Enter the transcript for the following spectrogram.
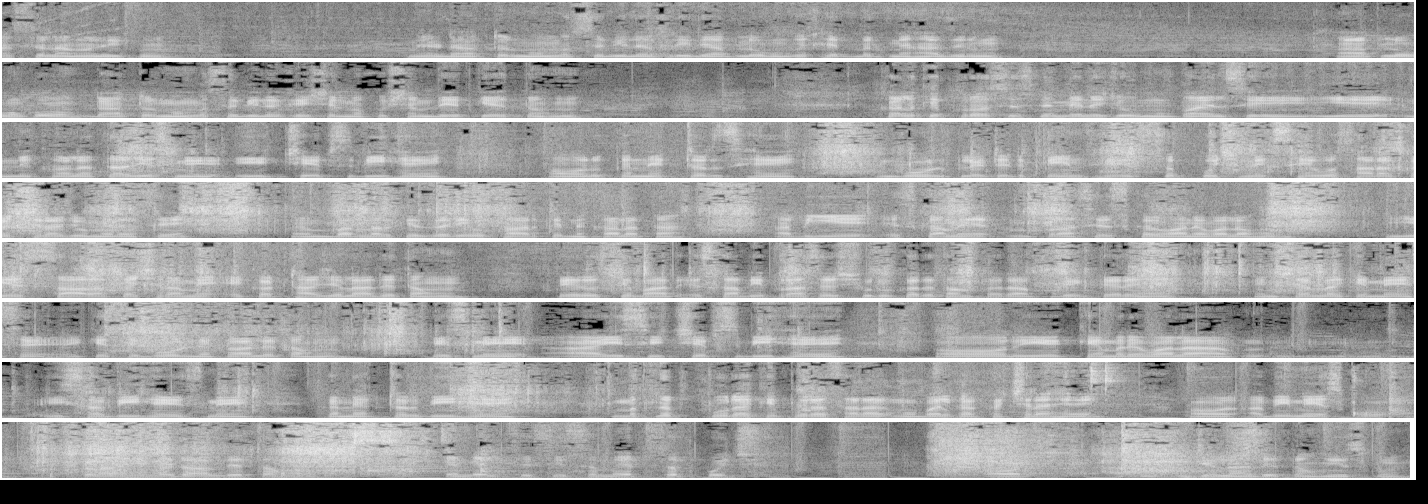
असलकुम मैं डॉक्टर मोहम्मद सबील अफरीदी आप लोगों की खिदमत में हाजिर हूँ। आप लोगों को डॉक्टर मोहम्मद सबील फेशियल में खुश आमदेद कहता हूँ। कल के प्रोसेस में मैंने जो मोबाइल से ये निकाला था, जिसमें ये चिप्स भी हैं और कनेक्टर्स हैं गोल्ड प्लेटेड पेन है, सब कुछ मिक्स है, वो सारा कचरा जो मैंने उसे बर्नर के ज़रिए उतार के निकाला था। अभी ये इसका मैं प्रोसेस करवाने वाला हूँ। ये सारा कचरा मैं इकट्ठा जला देता हूँ। फिर उसके बाद इसका भी प्रोसेस शुरू कर देता हूँ। फिर आप देखते रहें। इन कि मैं इसे कैसे बोल्ड निकाल लेता हूँ। इसमें आईसी चिप्स भी है और ये कैमरे वाला ईसा भी है। इसमें कनेक्टर भी है। मतलब पूरा के पूरा सारा मोबाइल का कचरा है। और अभी मैं इसको कढ़ाई में डाल देता हूँ। एम समेत सब कुछ। और अभी जला देता हूँ इसको।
